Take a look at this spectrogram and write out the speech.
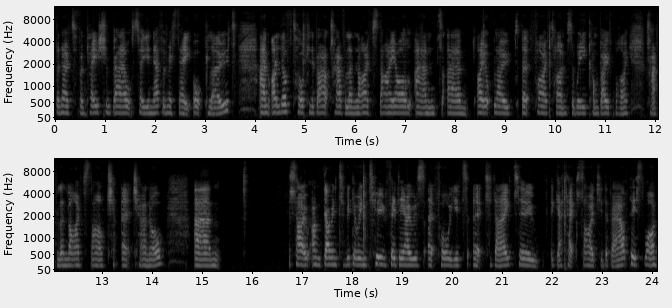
the notification bell so you never miss a upload. Um, I love talking about travel and lifestyle and um, I upload uh, five times a week on both my travel and lifestyle ch uh, channel. Um, so I'm going to be doing two videos uh, for you uh, today to get excited about. This one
